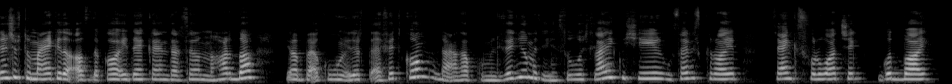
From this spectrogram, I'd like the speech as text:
زي ما شفتوا معايا كده أصدقائي ده كان درسنا النهارده. يا رب أكون قدرت أفيدكم. لو عجبكم الفيديو ما تنسوش like و share و subscribe thanks for watching. Goodbye.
